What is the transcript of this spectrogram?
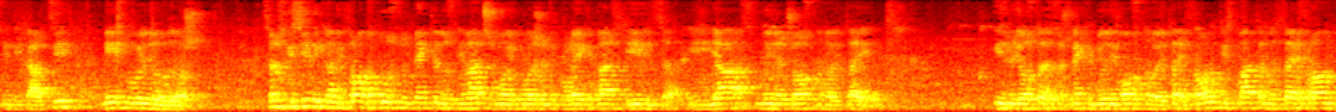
sindikalci, nismo bili dobrodošli. Srpski sindikalni front, tu su neki od osnivača mojih uvaženi kolege Marti Ivica i ja smo inače osnovali taj, između ostale su još nekim ljudima osnovali taj front i smatram da taj front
